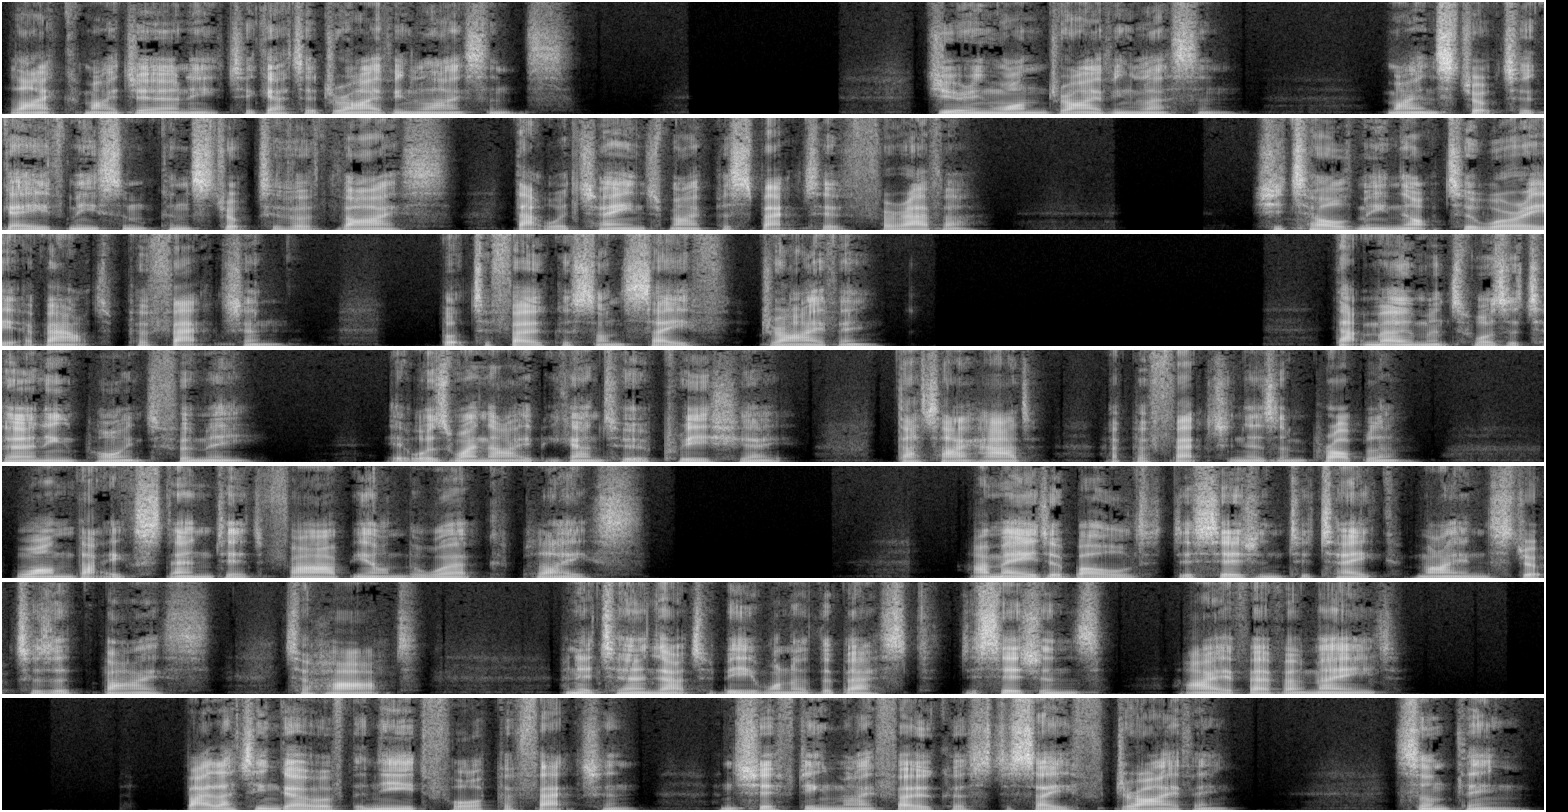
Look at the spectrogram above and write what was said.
like my journey to get a driving license. During one driving lesson, my instructor gave me some constructive advice that would change my perspective forever. She told me not to worry about perfection but to focus on safe driving. That moment was a turning point for me. It was when I began to appreciate that I had a perfectionism problem, one that extended far beyond the workplace. I made a bold decision to take my instructor's advice to heart, and it turned out to be one of the best decisions I've ever made. By letting go of the need for perfection and shifting my focus to safe driving, something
